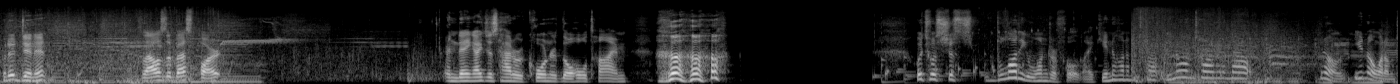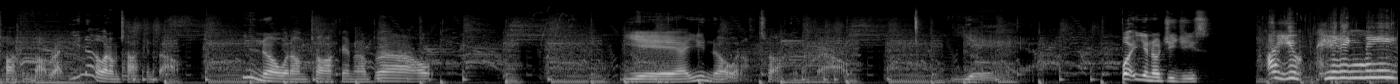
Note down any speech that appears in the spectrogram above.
but it didn't. So that was the best part. And dang, I just had her cornered the whole time. Which was just bloody wonderful. Like, you know what I'm talking you know what I'm talking about? You know, you know what I'm talking about, right? You know what I'm talking about. You know what I'm talking about. Yeah, you know what I'm talking about. Yeah. But you know, GG's. Are you kidding me?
